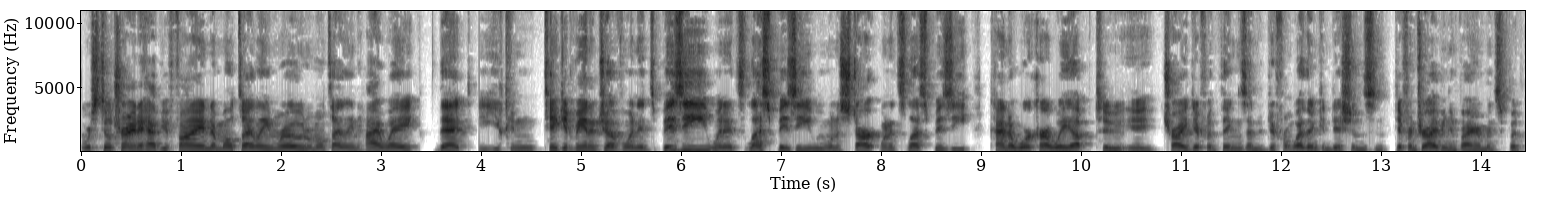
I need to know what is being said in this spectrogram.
We're still trying to have you find a multi lane road or multi lane highway that you can take advantage of when it's busy, when it's less busy. We want to start when it's less busy, kind of work our way up to uh, try different things under different weather conditions and different driving environments. But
